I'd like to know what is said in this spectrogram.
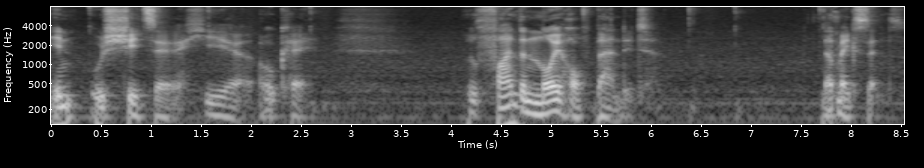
In Ushitse. Here. Okay. We'll find the Neuhof bandit. That makes sense.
